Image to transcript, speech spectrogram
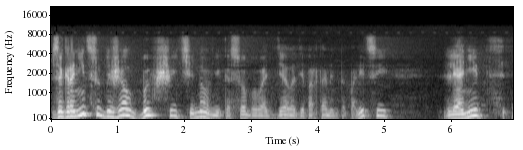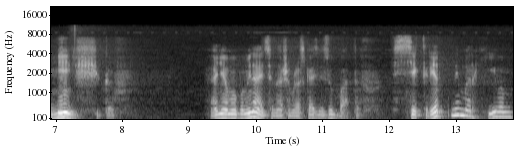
За границу бежал бывший чиновник особого отдела департамента полиции Леонид Менщиков. О нем упоминается в нашем рассказе Зубатов с секретным архивом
